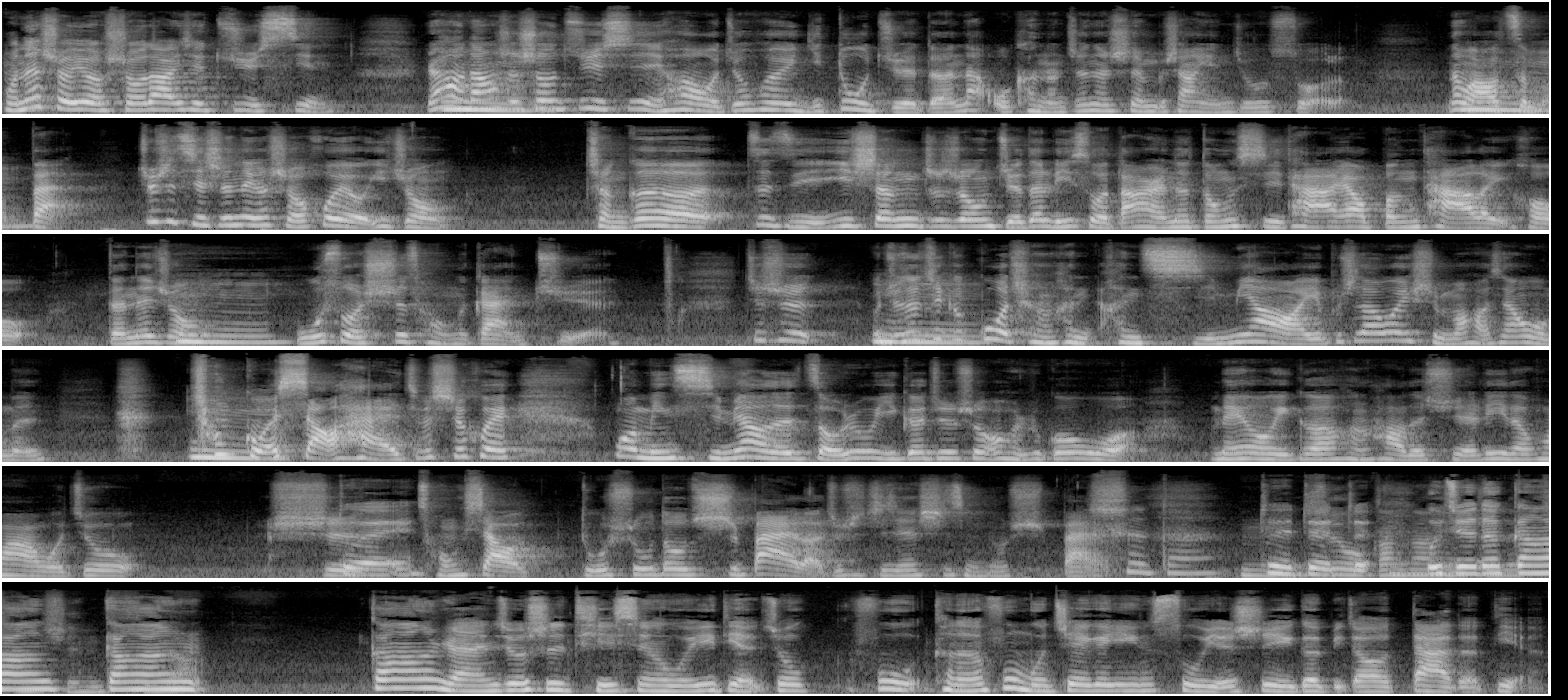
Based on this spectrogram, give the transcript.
我那时候也有收到一些拒信，然后当时收拒信以后，我就会一度觉得，那我可能真的升不上研究所了，那我要怎么办？就是其实那个时候会有一种，整个自己一生之中觉得理所当然的东西，它要崩塌了以后的那种无所适从的感觉，就是我觉得这个过程很很奇妙啊，也不知道为什么，好像我们。中国小孩就是会莫名其妙的走入一个，就是说，哦，如果我没有一个很好的学历的话，我就是从小读书都失败了，就是这件事情都失败了。是的，对对对，我觉得刚刚刚刚刚刚然就是提醒了我一点，就父可能父母这个因素也是一个比较大的点。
